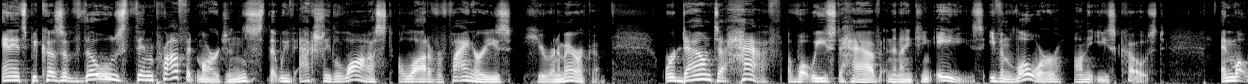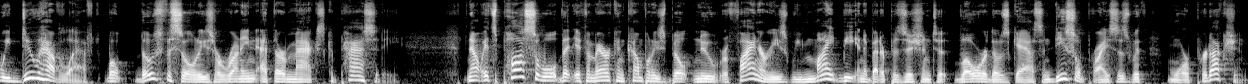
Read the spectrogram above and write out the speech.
And it's because of those thin profit margins that we've actually lost a lot of refineries here in America. We're down to half of what we used to have in the 1980s, even lower on the East Coast. And what we do have left, well, those facilities are running at their max capacity. Now, it's possible that if American companies built new refineries, we might be in a better position to lower those gas and diesel prices with more production.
